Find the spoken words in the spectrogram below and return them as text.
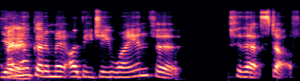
Yeah. i now go to my obgyn for for that stuff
